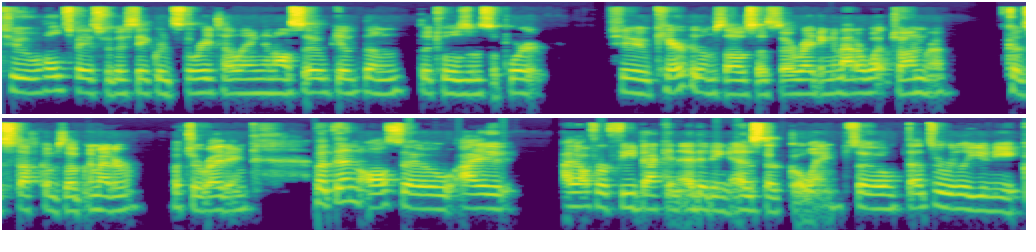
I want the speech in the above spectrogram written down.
to hold space for their sacred storytelling and also give them the tools and support to care for themselves as they're writing, no matter what genre, because stuff comes up no matter what you're writing. But then also I I offer feedback and editing as they're going. So that's a really unique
